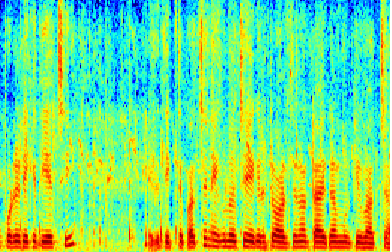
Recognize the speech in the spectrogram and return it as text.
ওপরে রেখে দিয়েছি। এই যে দেখতে পাচ্ছেন, এগুলো হচ্ছে গ্রেড অরিজিনাল টাইগার মুরগির বাচ্চা।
